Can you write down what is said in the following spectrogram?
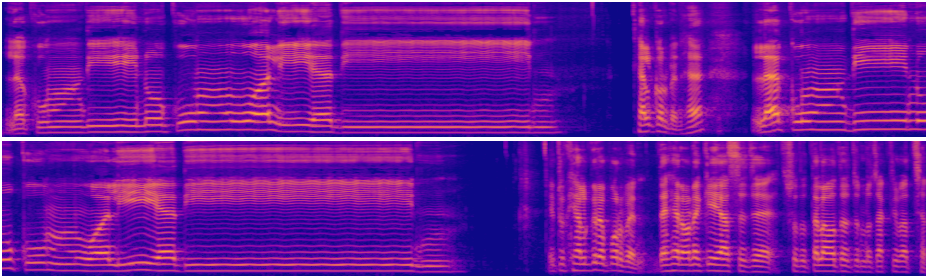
لكم دينكم ولي دين খেয়াল করবেন হ্যাঁ লাকুম দিনুকুম ওয়ালিয়া দিন একটু খেয়াল করে পড়বেন দেখেন অনেকেই আছে যে শুধু তেলাওয়াতের জন্য চাকরি পাচ্ছেন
